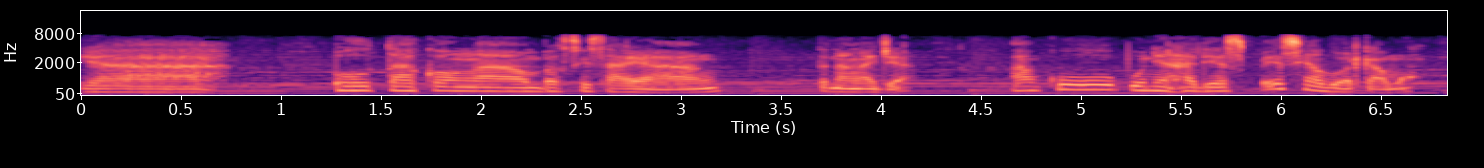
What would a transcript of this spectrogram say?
Ya, ulta kok ngambek sih sayang. Tenang aja. Aku punya hadiah spesial buat kamu.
